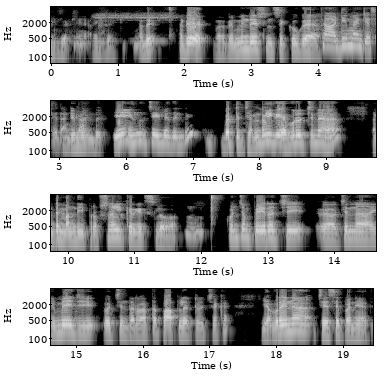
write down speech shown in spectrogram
ఎగ్జాక్ట్లీ ఎగ్జాక్ట్లీ అదే అంటే రెమ్యునరేషన్స్ ఎక్కువగా డిమాండ్ కాదు. డిమాండ్. ఏ ఎందుకు చేయలేదండి? బట్ జనరల్గా ఎవరు వచ్చినా అంటే మంది ప్రొఫెషనల్ కెరీర్స్లో ఉమ్, కొంచెం పేరు వచ్చి చిన్న ఇమేజ్ వచ్చిన తర్వాత పాపులారిటీ వచ్చాక ఎవరైనా చేసే పని అది.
